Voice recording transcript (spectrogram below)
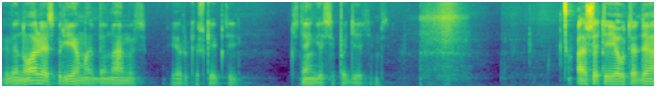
vienuolės priema benamius ir kažkaip tai stengiasi padėti jiems. Aš atėjau tada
